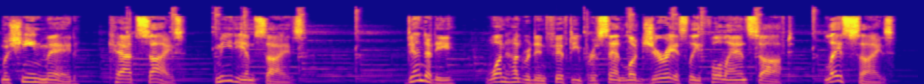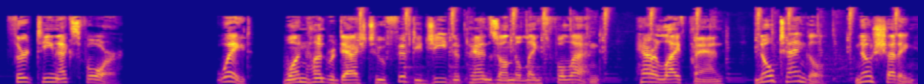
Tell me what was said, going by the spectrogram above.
machine made, cap size, medium size. Density, 150% luxuriously full and soft, lace size, 13x4. Weight, 100-250 g depends on the length full end, hair lifespan, no tangle, no shedding,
